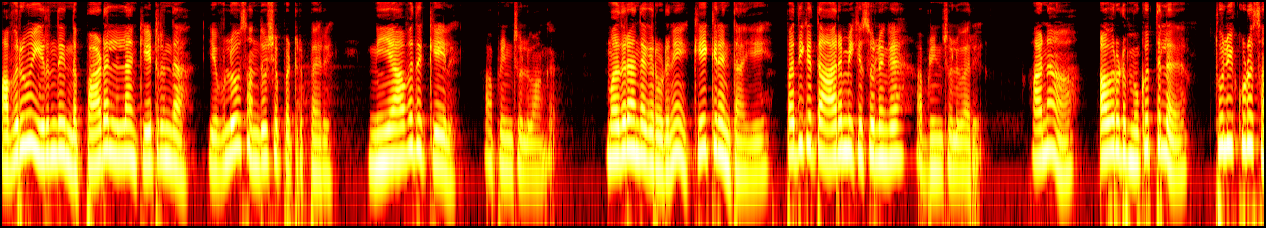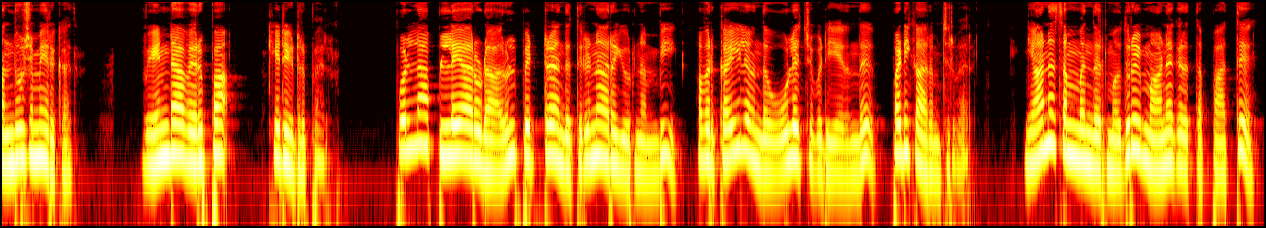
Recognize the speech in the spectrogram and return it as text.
அவரும் இருந்து இந்த பாடல் எல்லாம் கேட்டிருந்தா எவ்வளோ சந்தோஷப்பட்டிருப்பாரு. நீயாவது கேளு அப்படின்னு சொல்லுவாங்க. மதுராந்தகருடனே கேட்கிறேன் தாயே. பதிக்கத்தை ஆரம்பிக்க சொல்லுங்க அப்படின்னு சொல்லுவாரு. ஆனா அவரோட முகத்துல துளி கூட சந்தோஷமே இருக்காது. வேண்டா வெறுப்பா கேட்டுக்கிட்டு இருப்பார். பொல்லா பிள்ளையாரோட அருள் பெற்ற அந்த திருநாரையூர் நம்பி அவர் கையில் இருந்த ஓலைச்சுவடியை இருந்து படிக்க ஆரம்பிச்சிருவார். ஞானசம்பந்தர் மதுரை மாநகரத்தை பார்த்து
